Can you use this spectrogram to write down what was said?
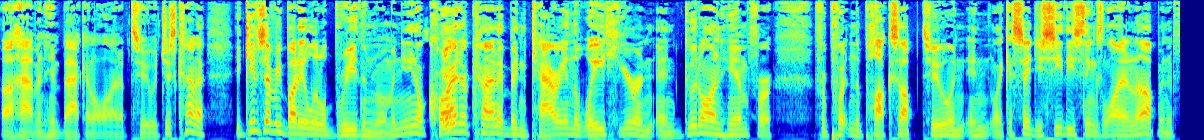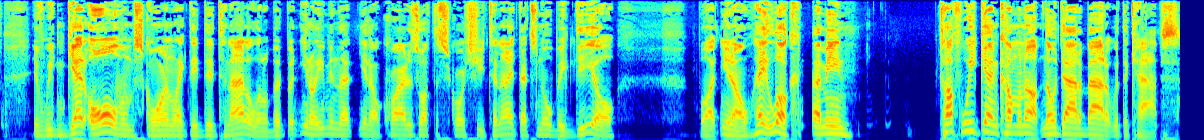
uh, having him back in the lineup too. It just kind of it gives everybody a little breathing room, and you know Kreider kind of been carrying the weight here, and, and good on him for for putting the pucks up too. And, and like I said, you see these things lining up, and if if we can get all of them scoring like they did tonight a little bit, but you know even that you know Kreider's off the score sheet tonight, that's no big deal but, you know, hey, look, I mean, tough weekend coming up, no doubt about it with the Caps.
